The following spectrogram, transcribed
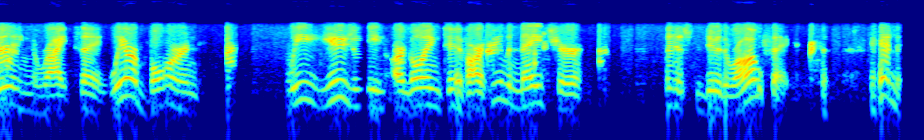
doing the right thing. We are born we usually are going to, if our human nature is to do the wrong thing, and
